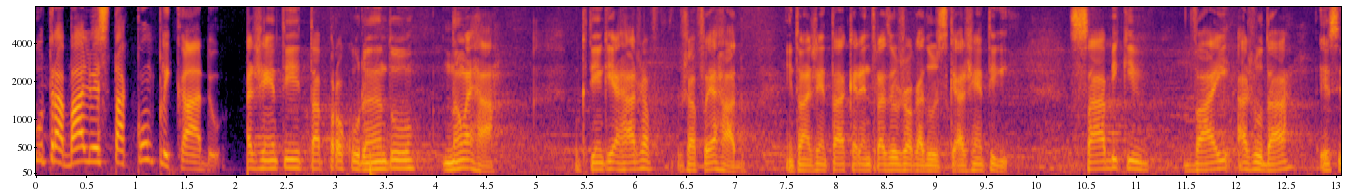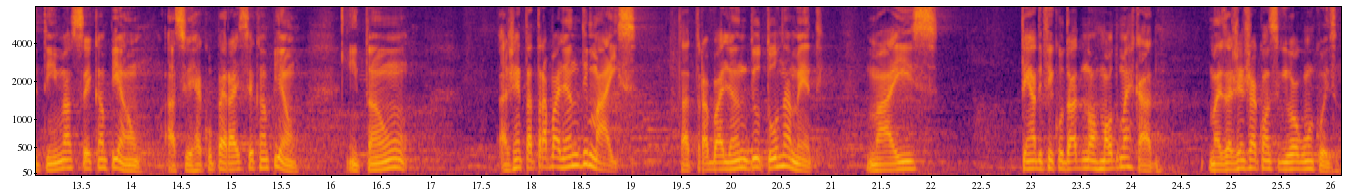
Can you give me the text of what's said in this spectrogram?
o trabalho está complicado. A gente está procurando não errar. O que tinha que errar já, já foi errado. Então a gente está querendo trazer os jogadores que a gente sabe que vai ajudar esse time a ser campeão, a se recuperar e ser campeão. Então a gente está trabalhando demais, está trabalhando diuturnamente, mas tem a dificuldade normal do mercado. Mas a gente já conseguiu alguma coisa.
